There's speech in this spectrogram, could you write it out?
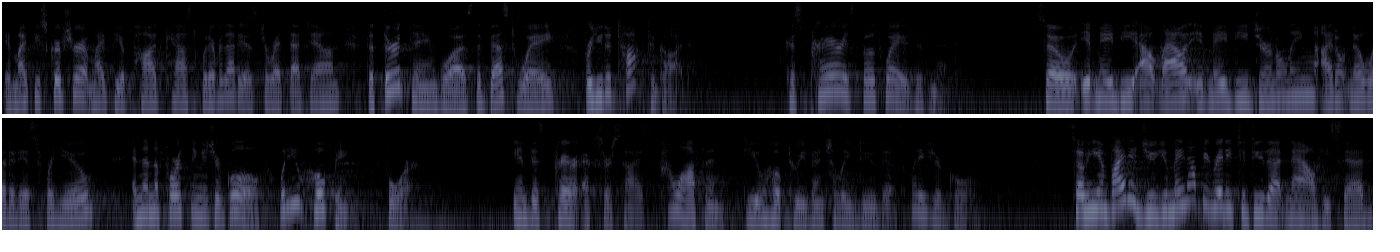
It might be scripture, it might be a podcast, whatever that is, to write that down. The third thing was the best way for you to talk to God. Because prayer is both ways, isn't it? So it may be out loud, it may be journaling. I don't know what it is for you. And then the fourth thing is your goal. What are you hoping for in this prayer exercise? How often do you hope to eventually do this? What is your goal? So he invited you. You may not be ready to do that now, he said,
